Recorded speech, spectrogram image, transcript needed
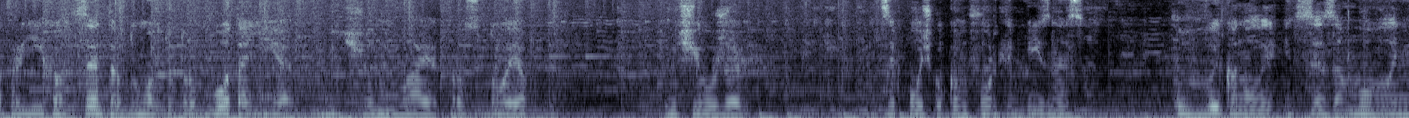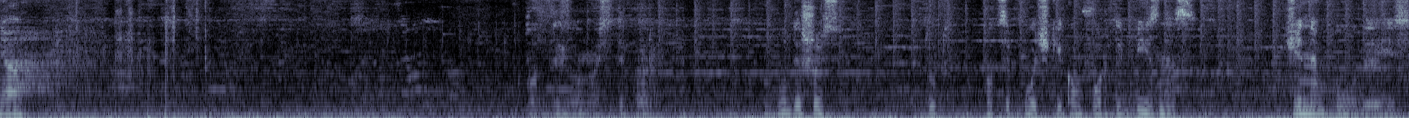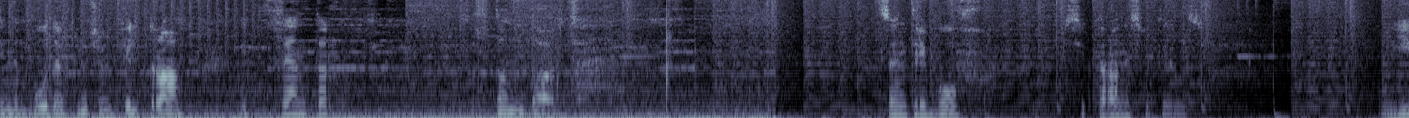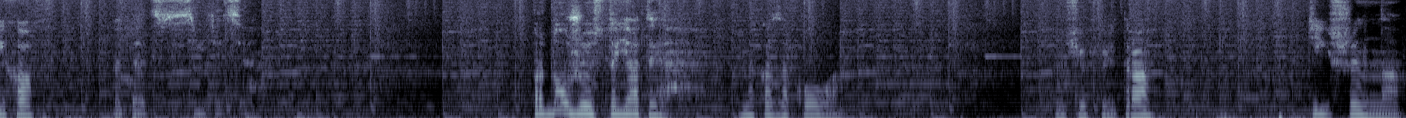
Приїхав в центр, думав, тут робота є, нічого немає, простояв. Включив уже цепочку комфорт і бізнес. Виконали і це замовлення. Подивимось тепер. Буде щось тут по цепочці комфорт і бізнес. Чи не буде? Якщо не буде, включимо фільтра і центр стандарт. В центрі був, сектора не світились. Уїхав, опять світяться. Продовжую стояти на Казакова. Включив фільтра. Тишина.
